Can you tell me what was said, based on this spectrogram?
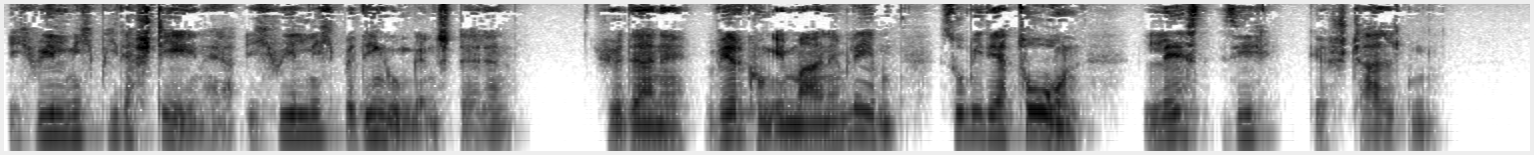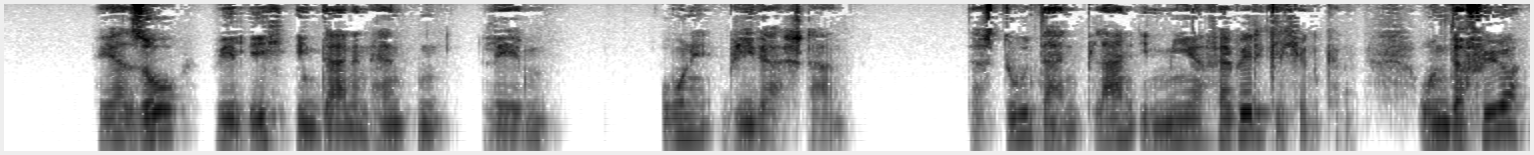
Ich will nicht widerstehen, Herr. Ich will nicht Bedingungen stellen für deine Wirkung in meinem Leben, so wie der Ton lässt sich gestalten. Herr, so will ich in deinen Händen leben, ohne Widerstand, dass du deinen Plan in mir verwirklichen kannst. Und dafür,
